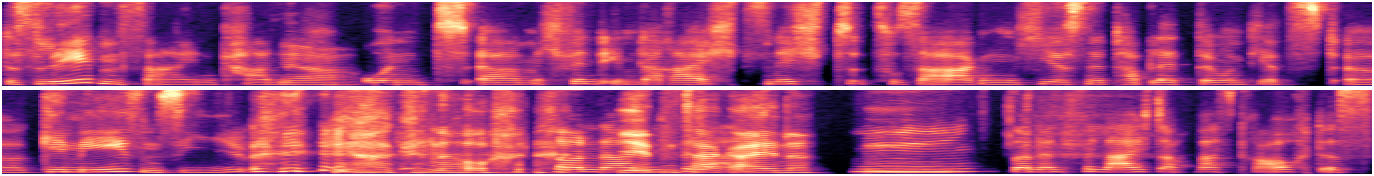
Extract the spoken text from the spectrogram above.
das Leben sein kann. Ja. Und ähm, ich finde eben, da reicht es nicht zu sagen, hier ist eine Tablette und jetzt äh, genesen Sie. Ja, genau. sondern Jeden Tag eine. Mh, mhm. sondern vielleicht auch, was braucht es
